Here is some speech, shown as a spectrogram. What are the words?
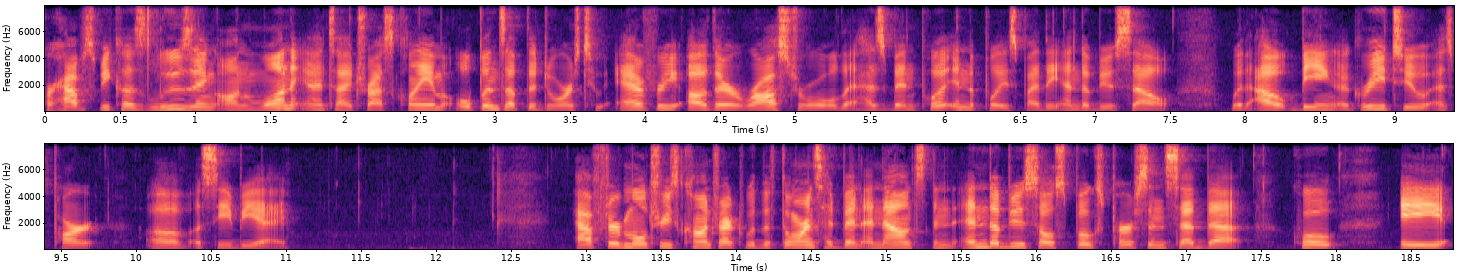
perhaps because losing on one antitrust claim opens up the doors to every other roster rule that has been put into place by the NWSL without being agreed to as part of a CBA. After Moultrie's contract with the Thorns had been announced, an NWSL spokesperson said that, quote, a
